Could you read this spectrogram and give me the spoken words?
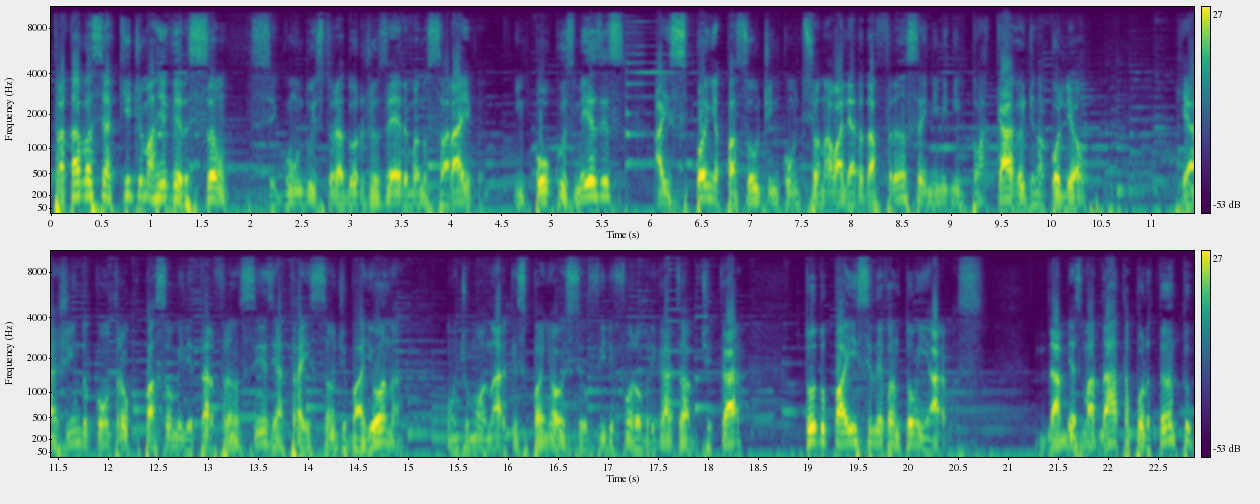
Tratava-se aqui de uma reversão, segundo o historiador José Hermano Saraiva. Em poucos meses, a Espanha passou de incondicional aliada da França inimiga implacável de Napoleão. Reagindo contra a ocupação militar francesa e a traição de Bayona, onde o monarca espanhol e seu filho foram obrigados a abdicar, todo o país se levantou em armas. Da mesma data, portanto,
